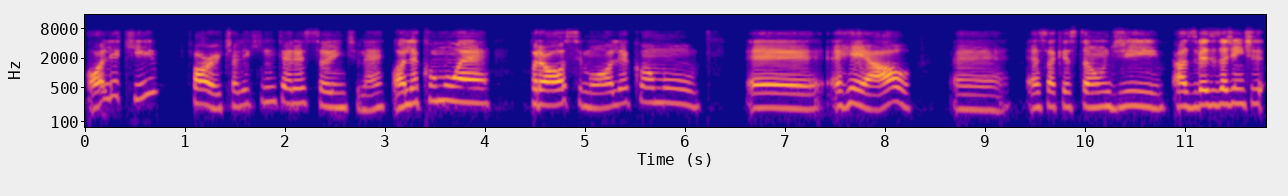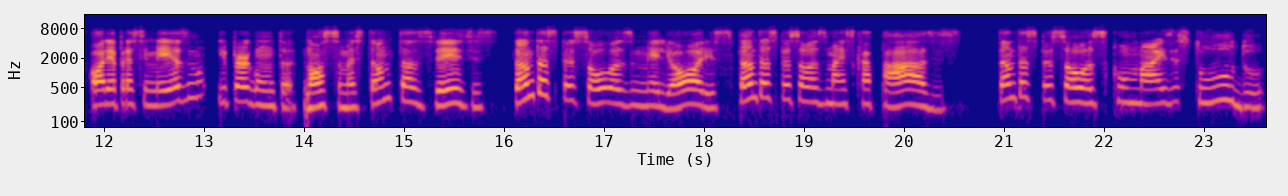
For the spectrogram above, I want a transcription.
Olha que forte, olha que interessante, né? Olha como é próximo, olha como é, é real é, essa questão de às vezes a gente olha para si mesmo e pergunta: nossa, mas tantas vezes, tantas pessoas melhores, tantas pessoas mais capazes, tantas pessoas com mais estudo,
